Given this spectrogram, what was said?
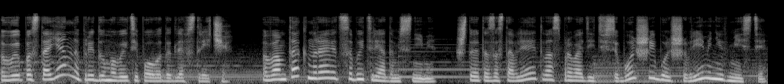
Вы постоянно придумываете поводы для встречи? Вам так нравится быть рядом с ними, что это заставляет вас проводить все больше и больше времени вместе,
